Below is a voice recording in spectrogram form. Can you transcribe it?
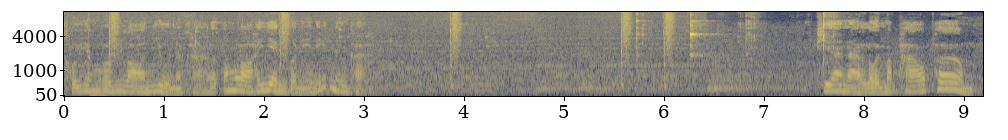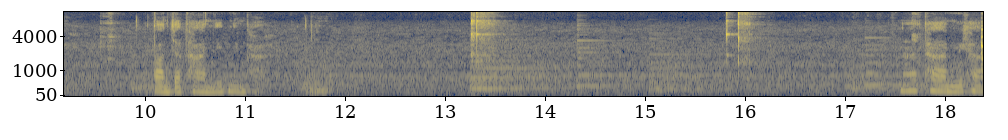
เขายังร้อนๆอยู่นะคะ เราต้องรอให้เย็นกว่านี้นิดนึงค่ะพี่นานาโรยมะพร้าวเพิ่ม ตอนจะทานนิดนึงค่ะ น่าทานไหมคะ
